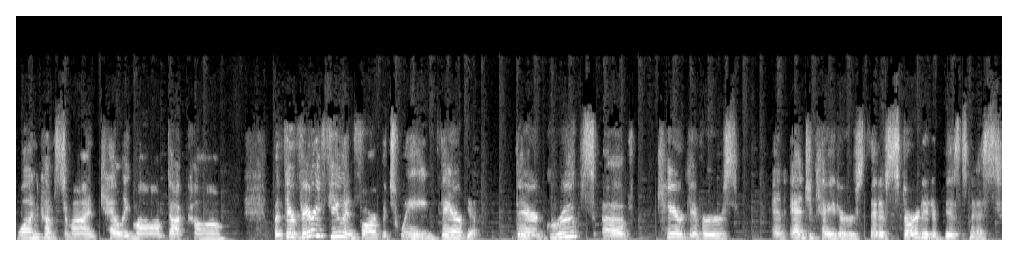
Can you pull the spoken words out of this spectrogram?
One comes to mind, kellymom.com, but they're very few and far between. They're, Yeah. they're groups of caregivers and educators that have started a business.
